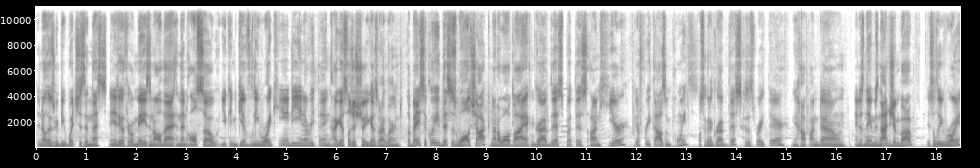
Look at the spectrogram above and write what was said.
Didn't know there's gonna be witches in this. I need to go through a maze and all that. And then also you can give Leroy candy and everything. I guess I'll just show you guys what I learned. So basically this is wall chalk, not a wall buy. I can grab this, put this on here, get a free thousand points. Also gonna grab this because it's right there. You hop on down. And his name is not Jim Bob. It's Leroy.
